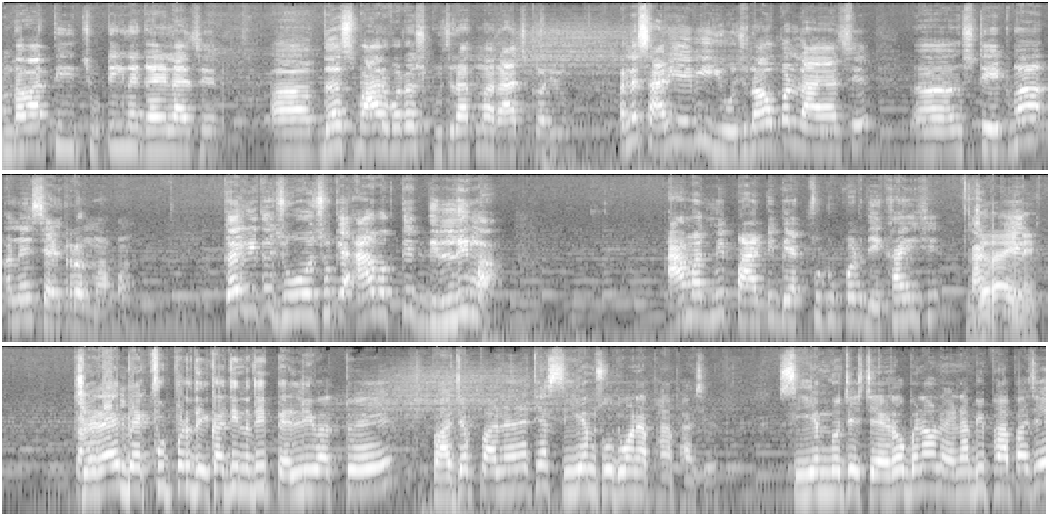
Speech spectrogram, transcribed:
અમદાવાદથી ચૂંટીને ગયેલા છે. દસ બાર વર્ષ ગુજરાતમાં રાજ કર્યું. અને સારી એવી યોજનાઓ પણ લાયા છે સ્ટેટમાં અને સેન્ટ્રલમાં પણ. કઈ રીતે જુઓ છો કે આ વખતે દિલ્હીમાં આમ આદમી પાર્ટી બેકફૂટ ઉપર દેખાય છે? જરાય નહીં. જરાય બેકફૂટ પર દેખાતી નથી. પહેલી વાત તો એ ભાજપ વાળાને ત્યાં સીએમ શોધવાના ફાંફા છે. સીએમ નો જે ચહેરો બનાવો ને એના બી ફાંફા છે.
